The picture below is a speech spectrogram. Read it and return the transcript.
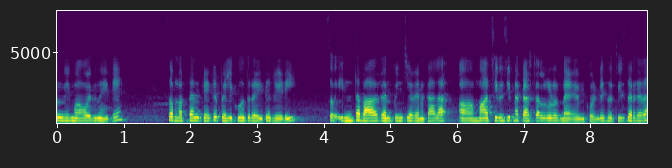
ఉంది మా వదిన అయితే. సో మొత్తానికైతే పెళ్ళి కూతురు అయితే రెడీ. సో ఇంత బాగా కనిపించే వెనకాల మా చిన్న చిన్న కష్టాలు కూడా ఉన్నాయనుకోండి సో చూసారు కదా?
